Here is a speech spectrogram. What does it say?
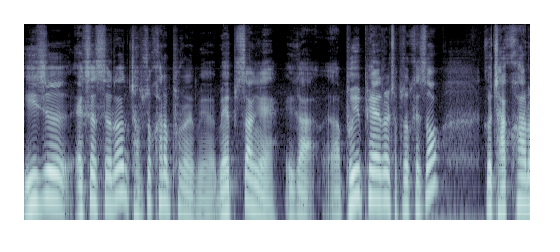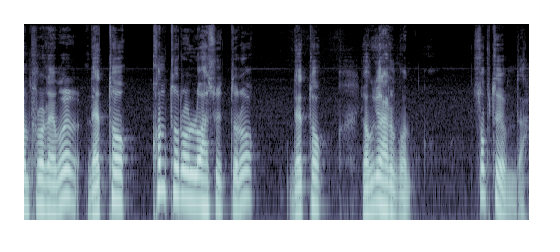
이즈 액세스는 접속하는 프로그램이에요. 웹상에 그러니까 VPN을 접속해서 그 작화하는 프로그램을 네트워크 컨트롤로 할 수 있도록 네트워크 연결하는 건 소프트웨어입니다.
